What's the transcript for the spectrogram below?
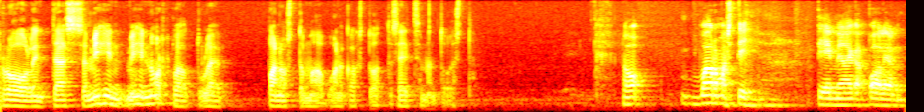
roolin tässä? Mihin, mihin Nordcloud tulee panostamaan vuonna 2017? No varmasti teemme aika paljon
